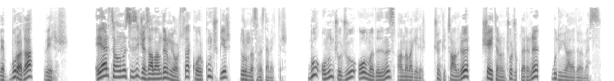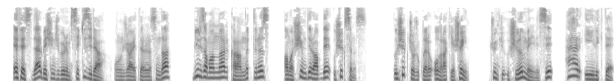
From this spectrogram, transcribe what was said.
ve burada verir. Eğer Tanrı sizi cezalandırmıyorsa korkunç bir durumdasınız demektir. Bu onun çocuğu olmadığınız anlama gelir. Çünkü Tanrı şeytanın çocuklarını bu dünyada dövmez. Efesliler 5. bölüm 8 ila 10. ayetler arasında bir zamanlar karanlıktınız ama şimdi Rab'de ışıksınız. Işık çocukları olarak yaşayın. Çünkü ışığın meyvesi her iyilikte,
